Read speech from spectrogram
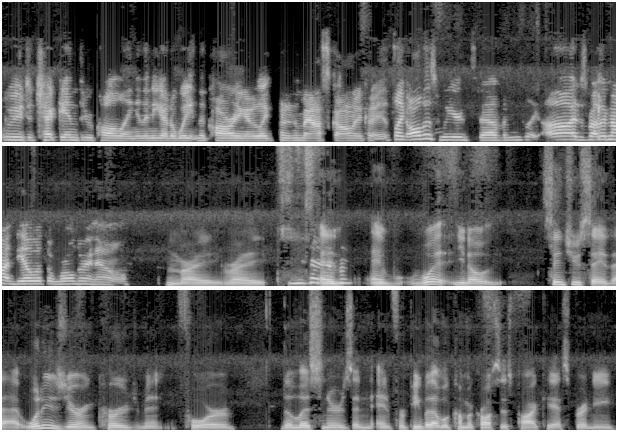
we have to check in through calling, and then you got to wait in the car, and you got to like put a mask on. And it's like all this weird stuff, and it's like, oh, I just rather not deal with the world right now. Right, right. and and what you know, since you say that, what is your encouragement for? The listeners and, and for people that will come across this podcast, Britney,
